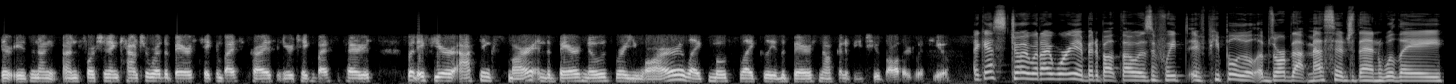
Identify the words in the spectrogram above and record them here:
there is an un- unfortunate encounter where the bear is taken by surprise and you're taken by surprise. But if you're acting smart and the bear knows where you are, like most likely the bear's not going to be too bothered with you. I guess Joy, what I worry a bit about though is if we if people absorb that message, then will they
